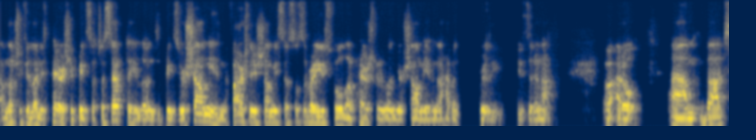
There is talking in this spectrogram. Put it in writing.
I'm not sure if you learn his Perish, he brings Sotosepta, he learns, he brings Yerushalmi, he's Mefarish Yerushalmi, so it's also very useful, uh, Perish when you learn Yerushalmi, even though I haven't really used it enough uh, at all. Um, but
